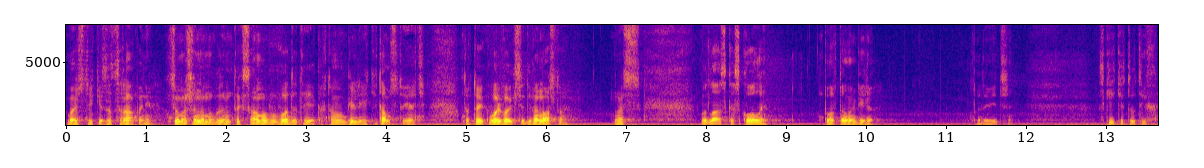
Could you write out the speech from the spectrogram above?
Бачите, які зацарапані. Цю машину ми будемо так само виводити, як автомобілі, які там стоять. Тобто як Volvo XC90. Ось, будь ласка, сколи по автомобілю. Подивіться, скільки тут їх.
